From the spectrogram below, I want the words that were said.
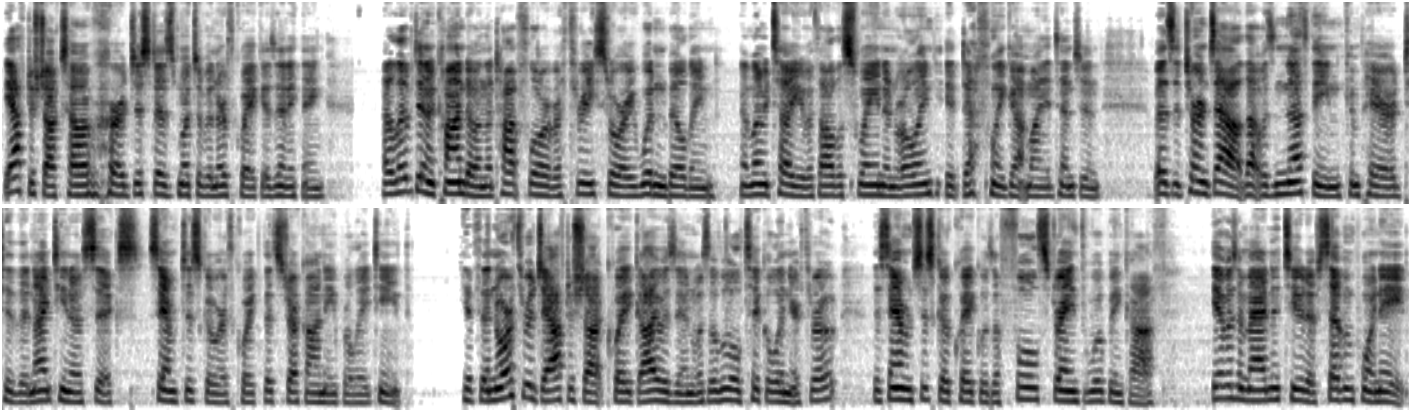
The aftershocks, however, are just as much of an earthquake as anything. I lived in a condo on the top floor of a three story wooden building, and let me tell you, with all the swaying and rolling, it definitely got my attention. But as it turns out, that was nothing compared to the 1906 San Francisco earthquake that struck on April 18th. If the Northridge aftershock quake I was in was a little tickle in your throat, the San Francisco quake was a full strength whooping cough. It was a magnitude of 7.8,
